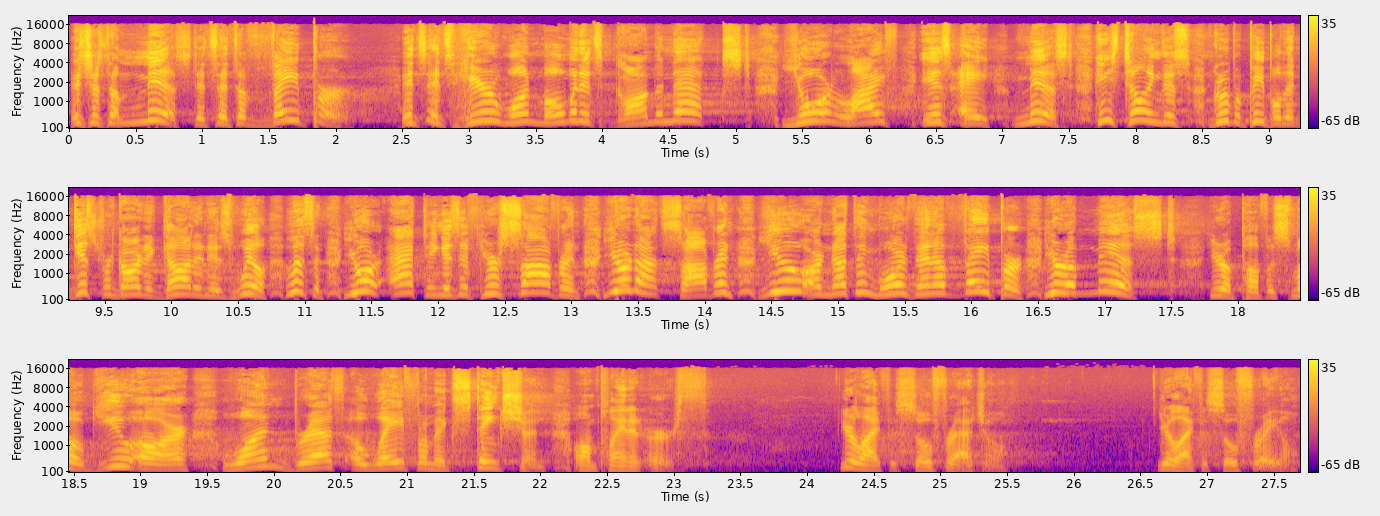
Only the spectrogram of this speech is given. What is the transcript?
it's just a mist, it's, it's a vapor. It's, it's here one moment, it's gone the next. Your life is a mist. He's telling this group of people that disregarded God and His will listen, you're acting as if you're sovereign. You're not sovereign. You are nothing more than a vapor. You're a mist. You're a puff of smoke. You are one breath away from extinction on planet Earth. Your life is so fragile. Your life is so frail.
